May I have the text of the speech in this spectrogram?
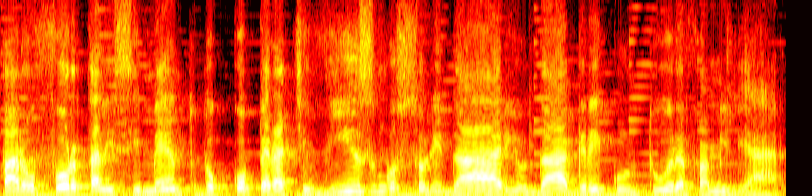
para o fortalecimento do cooperativismo solidário da agricultura familiar.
